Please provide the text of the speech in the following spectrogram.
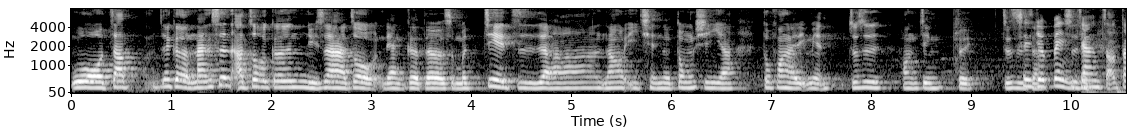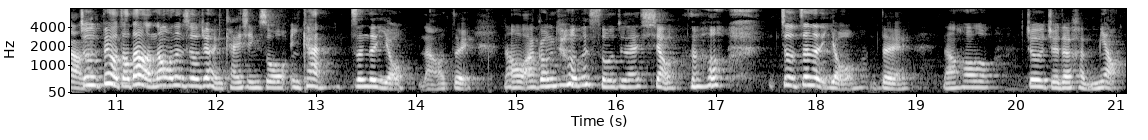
我杂那个男生阿宙跟女生阿宙两个的什么戒指啊，然后以前的东西呀都放在里面，就是黄金，对，就是所以就被你这样找到了，就是被我找到了。然后我那时候就很开心，说你看真的有，然后对，然后阿公就 那时候就在笑，然后就真的有，对，然后就觉得很妙，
